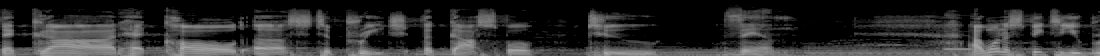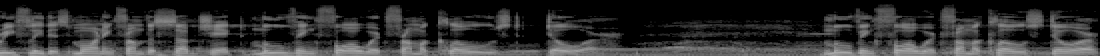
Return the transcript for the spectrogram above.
that God had called us to preach the gospel to them. I want to speak to you briefly this morning from the subject moving forward from a closed door. Moving forward from a closed door.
